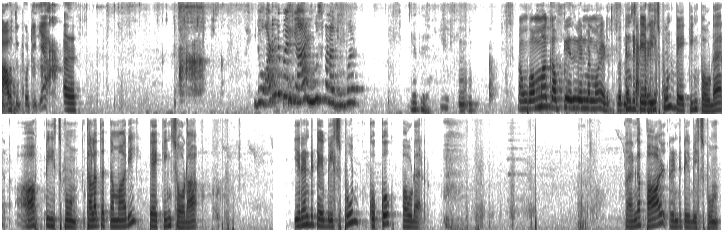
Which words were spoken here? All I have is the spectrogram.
மாவத்துக்கு கொட்டிட்டியா? இது உடைஞ்சு போயிருக்கு. யாரும் யூஸ் பண்ணாதீங்க பாரு. எது. நான் உங்கள் அம்மா கப்பு எது வேணுமோ எடுத்துகிட்டு வந்து ரெண்டு tablespoon baking powder half teaspoon தலை தட்டின மாதிரி பேக்கிங் சோடா. இரண்டு டேபிள் ஸ்பூன் கொக்கோ பவுடர். பாருங்க பால் ரெண்டு டேபிள் ஸ்பூன்.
